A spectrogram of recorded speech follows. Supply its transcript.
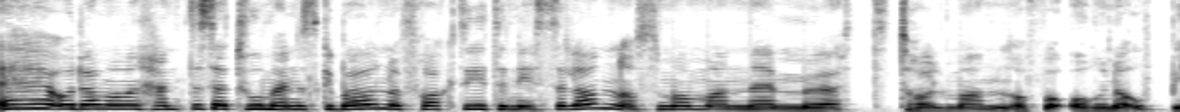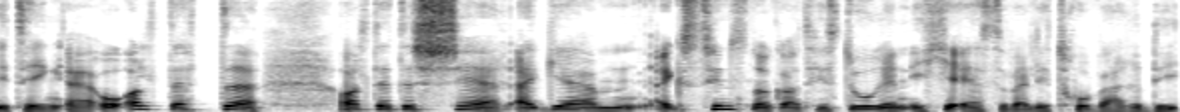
Eh, og da må man hente seg to menneskebarn og frakte de til nisseland, og så må man eh, møte trollmannen og få ordna opp i ting. Eh, og alt dette, alt dette skjer. Jeg, jeg syns nok at historien ikke er så veldig troverdig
